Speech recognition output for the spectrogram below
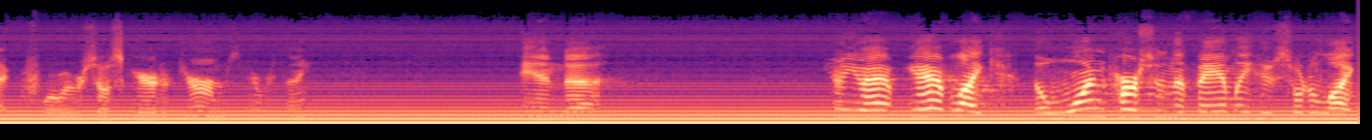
back before we were so scared of germs and everything. And uh, you know, you have you have like the one person in the family who's sort of like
